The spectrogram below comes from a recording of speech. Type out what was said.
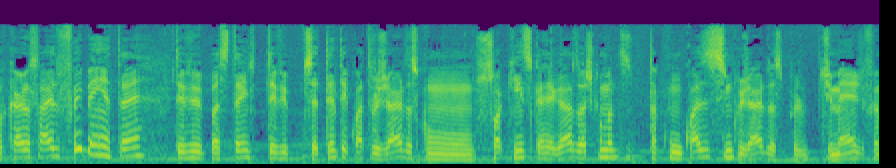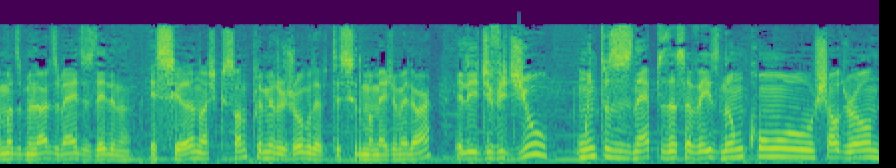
O Carlos Hyde foi bem até teve bastante, teve 74 jardas com só 15 carregados. Acho que é uma, tá com quase 5 jardas por, de média. Foi uma das melhores médias dele né? esse ano. Acho que só no primeiro jogo deve ter sido uma média melhor. Ele dividiu muitos snaps dessa vez não com o Shaldron,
